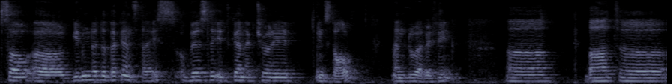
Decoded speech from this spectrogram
So, uh, given that the backend stays, obviously it can actually install and do everything. Uh, but uh,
